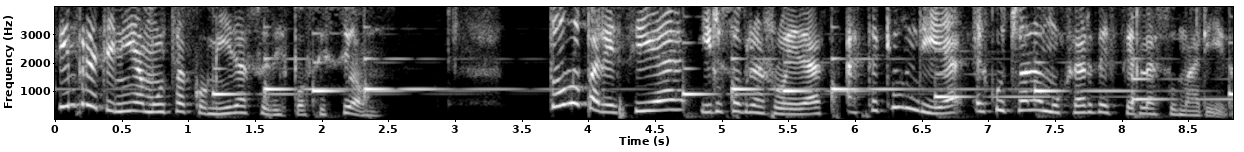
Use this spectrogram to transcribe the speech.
siempre tenía mucha comida a su disposición. Todo parecía ir sobre ruedas hasta que un día escuchó a la mujer decirle a su marido,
